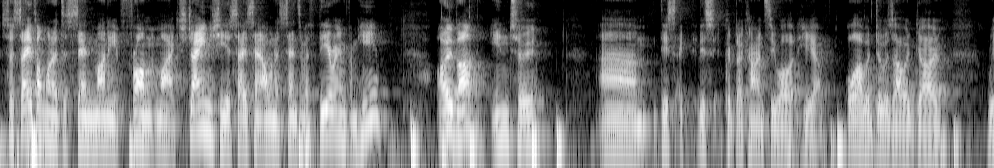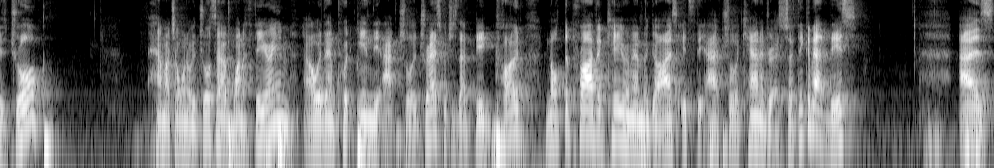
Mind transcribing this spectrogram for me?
So say if I wanted to send money from my exchange here, say, say I want to send some Ethereum from here over into um, this, this cryptocurrency wallet here. All I would do is I would go withdraw how much I want to withdraw. So I have one Ethereum. Uh, I would then put in the actual address, which is that big code, not the private key. Remember, guys, it's the actual account address. So think about this as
